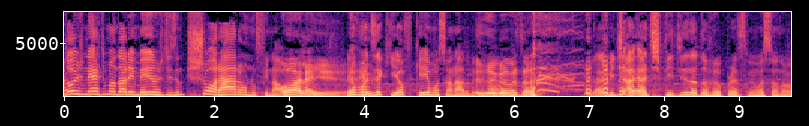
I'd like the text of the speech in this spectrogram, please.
dois nerds mandaram e-mails dizendo que choraram no final. Olha aí. Eu vou dizer que eu fiquei emocionado no Eu final. fico emocionado. A, a- despedida do Hoopers me emocionou.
